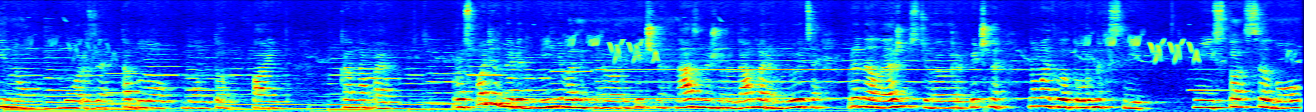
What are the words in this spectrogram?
кіно, морзе, табло, монто, файт, канапе. Розподіл невідмінюваних географічних назв між родами регулюється приналежністю географічних номенклатурних слів: місто, село,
